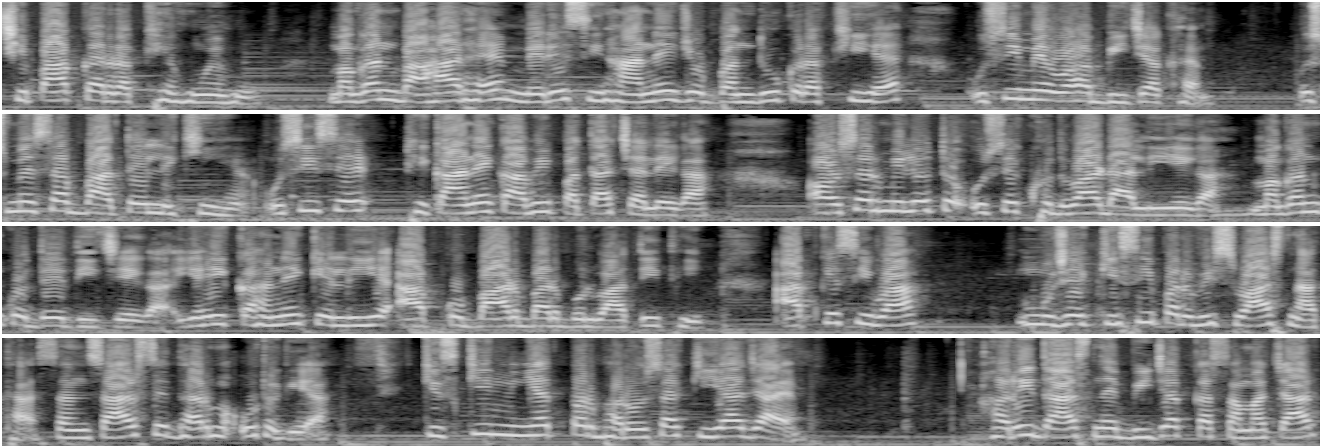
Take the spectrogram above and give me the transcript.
छिपा कर रखे हुए हूँ। मगन बाहर है, मेरे सिरहाने जो बंदूक रखी है, उसी में वह बीजक है। उसमें सब बातें लिखी हैं। उसी से ठिकाने का भी पता चलेगा। अवसर मिले तो उसे खुदवा डालिएगा, मगन को दे दीजिएगा। यही कहने के लिए आपको बार बार बुलवाती थी। आपके सिवा मुझे किसी पर विश्वास ना था। संसार से धर्म उठ गया। किसकी नियत पर भरोसा किया जाए? हरिदास ने बीजक का समाचार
